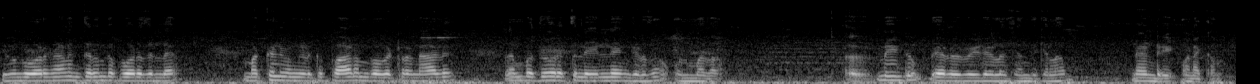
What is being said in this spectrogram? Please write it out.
இவங்க ஒரு நாளும் திறந்து போகிறதில்ல மக்கள் இவங்களுக்கு பாடம் புகட்டுற நாள் ரொம்ப தூரத்தில் இல்லைங்கிறதும் உண்மைதான். மீண்டும் வேறொரு வீடியோவில் சந்திக்கலாம். நன்றி வணக்கம்.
